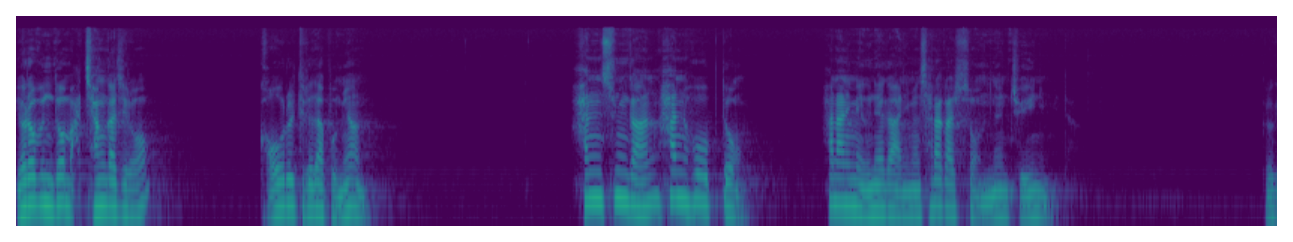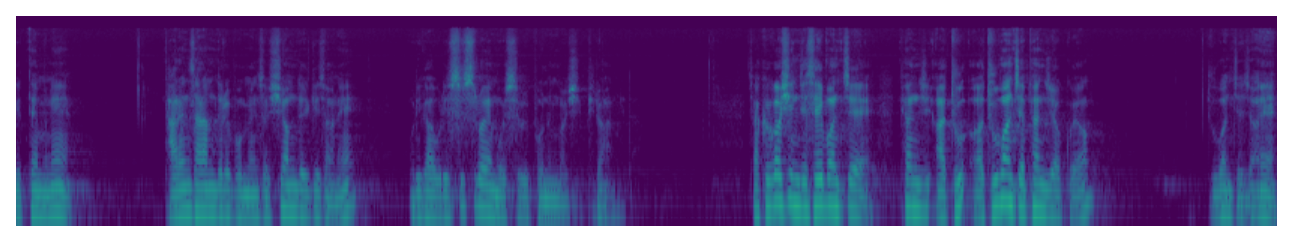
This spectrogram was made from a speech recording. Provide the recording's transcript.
여러분도 마찬가지로 거울을 들여다보면 한 순간, 한 호흡도 하나님의 은혜가 아니면 살아갈 수 없는 죄인입니다. 그렇기 때문에 다른 사람들을 보면서 시험 들기 전에 우리가 우리 스스로의 모습을 보는 것이 필요합니다. 자, 그것이 이제 세 번째 편지, 아, 두, 어, 두 번째 편지였고요. 두 번째죠. 예.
